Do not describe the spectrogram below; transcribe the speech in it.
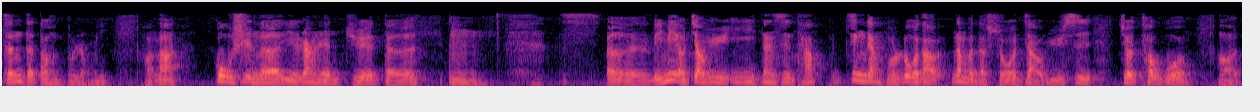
真的都很不容易。好，那故事呢，也让人觉得，嗯，呃，里面有教育意义，但是他尽量不落到那么的说教，于是就透过哦，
